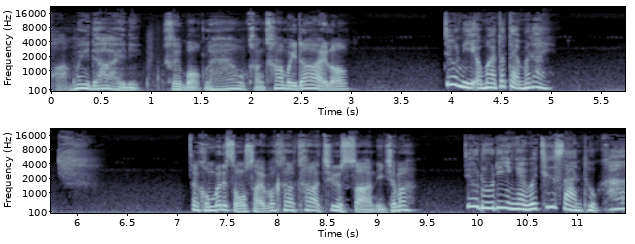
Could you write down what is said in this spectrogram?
ขวางไม่ได้นี่ เคยบอกแล้วขังข้าไม่ได้หรอก เจ้าหนีออกมาตั้งแต่เมื่อไหร่ ท่านคงไม่ได้สงสัยว่าข้าฆ่าชื่อสารอีกใช่ไหมเจ้ารู้ได้ยังไงว่าชื่อสารถูกฆ่า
